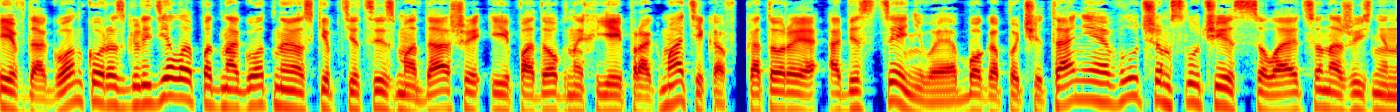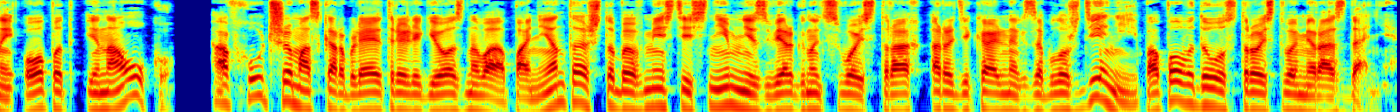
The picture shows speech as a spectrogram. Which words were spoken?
и вдогонку разглядела подноготную скептицизма Даши и подобных ей прагматиков, которые, обесценивая богопочитание, в лучшем случае ссылаются на жизненный опыт и науку, а в худшем оскорбляют религиозного оппонента, чтобы вместе с ним не свергнуть свой страх радикальных заблуждений по поводу устройства мироздания.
